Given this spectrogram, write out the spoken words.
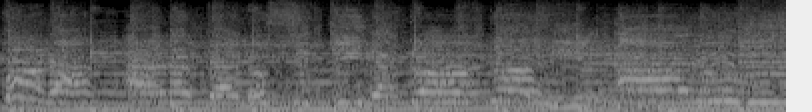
ほらあなたの好きがここにある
